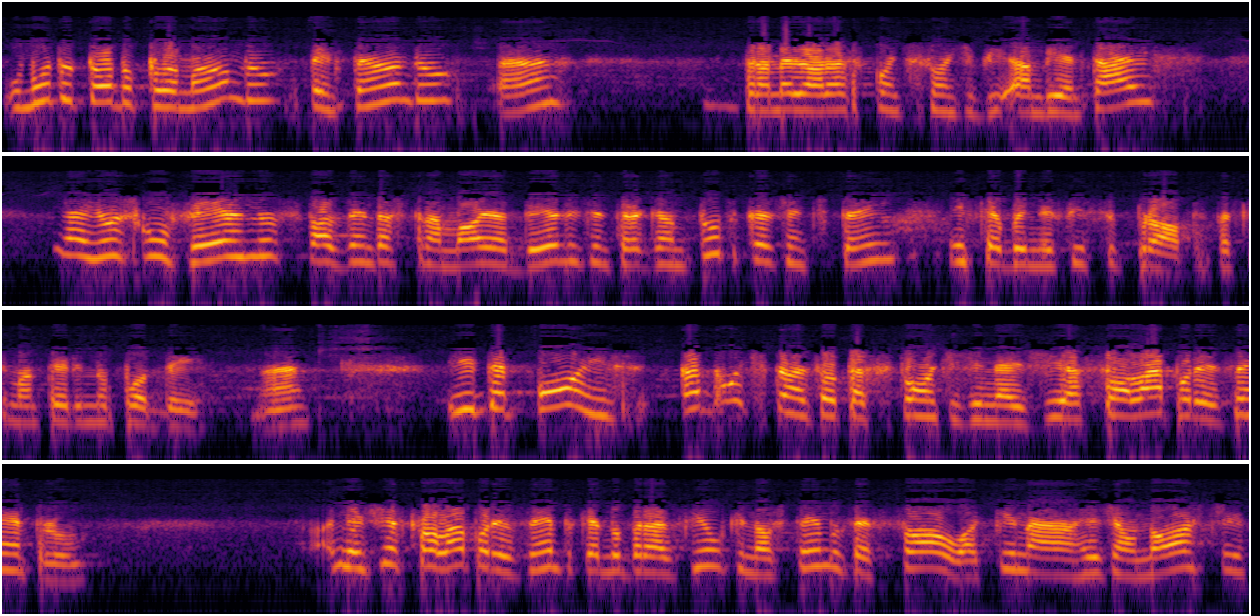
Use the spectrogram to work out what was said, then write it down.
o mundo todo clamando, tentando para melhorar as condições ambientais, e aí os governos fazendo as tramóias deles, entregando tudo que a gente tem em seu benefício próprio, para se manterem no poder. Né? E depois, cada onde estão as outras fontes de energia? Solar, por exemplo. Energia solar, por exemplo, que é no Brasil que nós temos, é sol. Aqui na região norte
